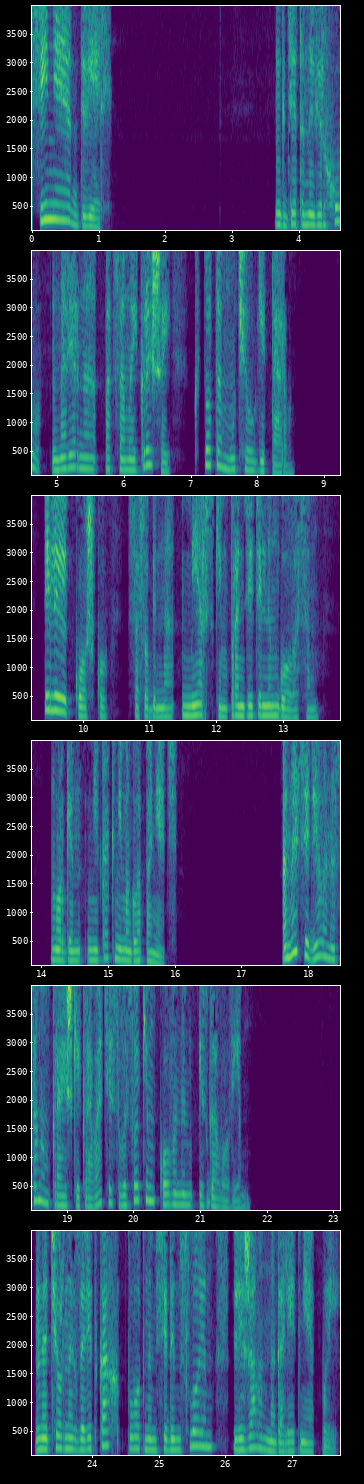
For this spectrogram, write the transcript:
Синяя дверь. Где-то наверху, наверное, под самой крышей, кто-то мучил гитару. Или кошку с особенно мерзким пронзительным голосом. Морген никак не могла понять. Она сидела на самом краешке кровати с высоким кованым изголовьем. На черных завитках плотным седым слоем лежала многолетняя пыль.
